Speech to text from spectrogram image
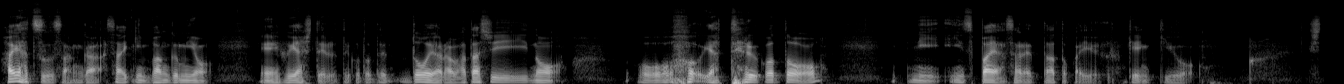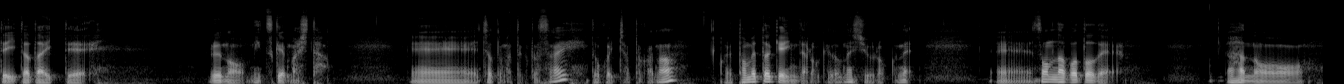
はやつさんが最近番組を、えー、増やしてるということでどうやら私のやってることをにインスパイアされたとかいう言及をしていただいてるのを見つけました。えー、ちょっと待ってください。どこ行っちゃったかなこれ止めときゃいいんだろうけどね、収録ね。えー、そんなことで、あのー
